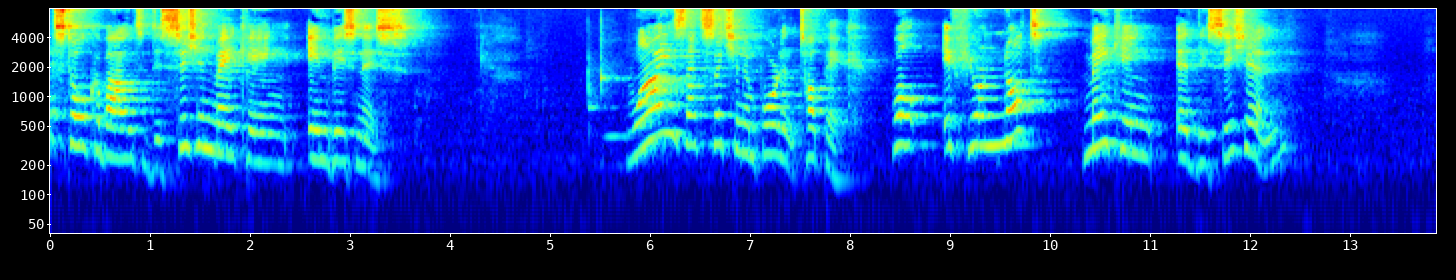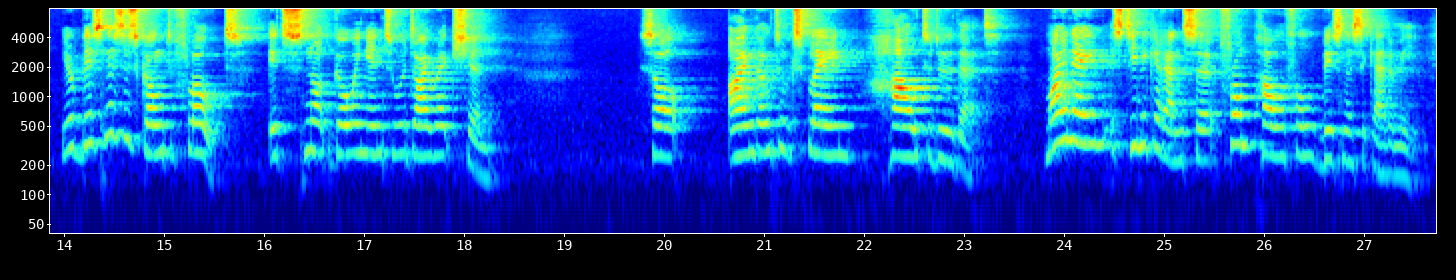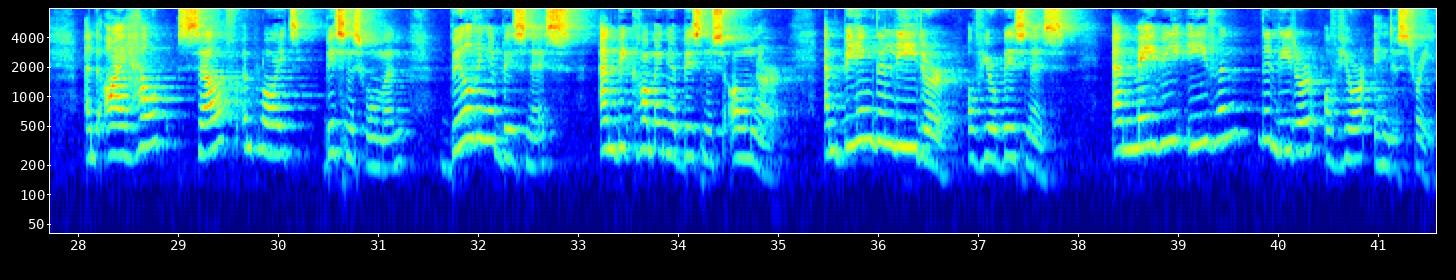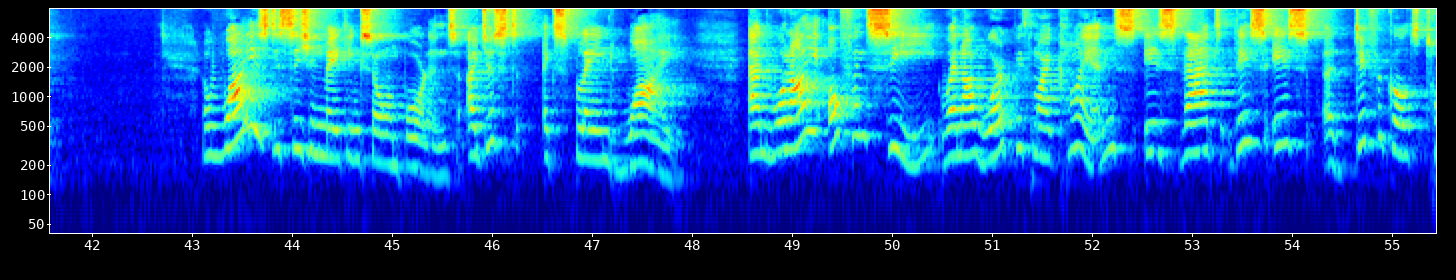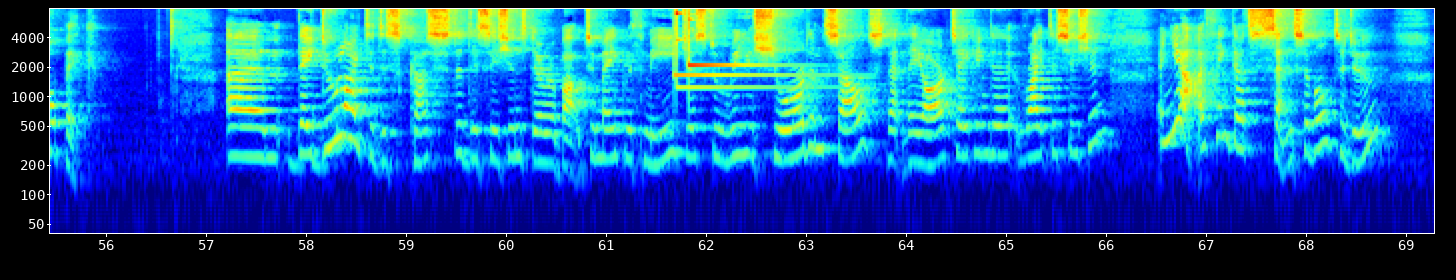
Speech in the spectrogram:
let's talk about decision making in business. Why is that such an important topic? Well, if you're not making a decision, your business is going to float. It's not going into a direction. So I'm going to explain how to do that. My name is Tineke Rensen from Powerful Business Academy and I help self-employed businesswomen building a business and becoming a business owner and being the leader of your business and maybe even the leader of your industry. Now, why is decision making so important? I just explained why. And what I often see when I work with my clients is that this is a difficult topic um, they do like to discuss the decisions they're about to make with me just to reassure themselves that they are taking the right decision. And yeah, I think that's sensible to do.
